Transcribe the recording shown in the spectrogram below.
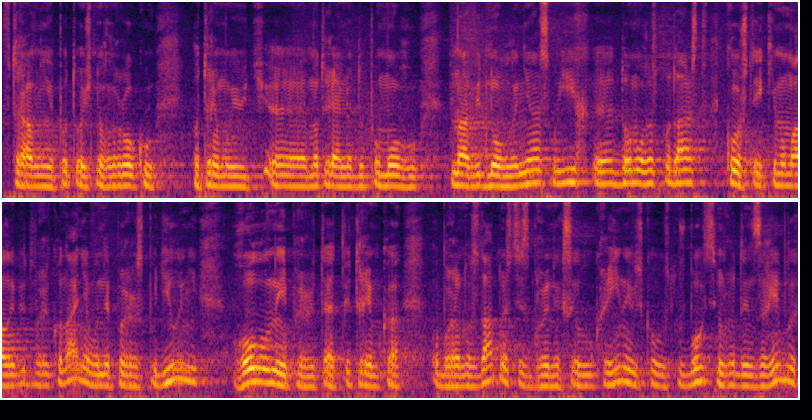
в травні поточного року, отримують матеріальну допомогу на відновлення своїх домогосподарств. Кошти, які ми мали під виконання, вони перерозподілені. Головний пріоритет підтримка обороноздатності збройних сил України, військовослужбовців, родин загиблих.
